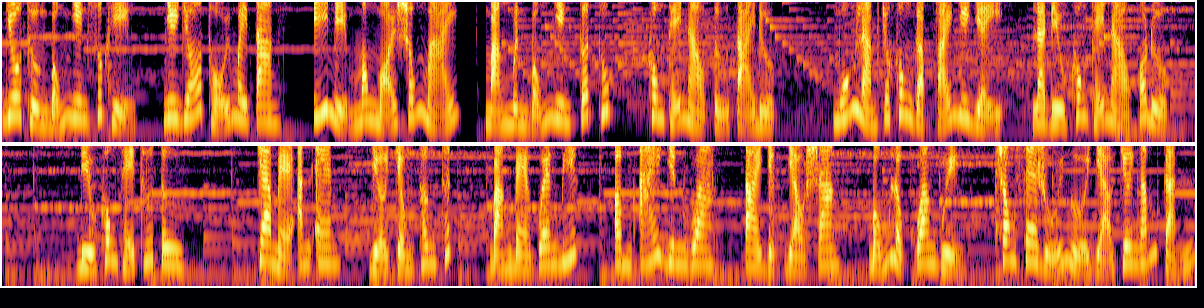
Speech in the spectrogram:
vô thường bỗng nhiên xuất hiện, như gió thổi mây tan, ý niệm mong mỏi sống mãi, mạng mình bỗng nhiên kết thúc, không thể nào tự tại được. Muốn làm cho không gặp phải như vậy là điều không thể nào có được. Điều không thể thứ tư, cha mẹ anh em, vợ chồng thân thích, bạn bè quen biết, âm ái dinh hoa, tài vật giàu sang, bổng lộc quan quyền, song xe rủi ngựa dạo chơi ngắm cảnh,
